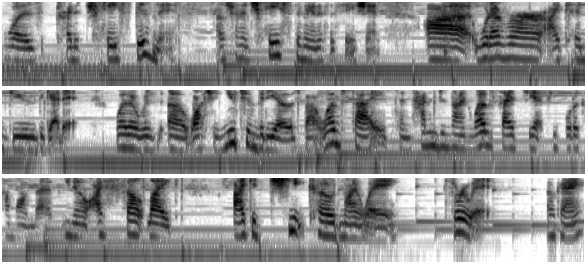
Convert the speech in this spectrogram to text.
was try to chase business. I was trying to chase the manifestation, uh, whatever I could do to get it. Whether it was uh, watching YouTube videos about websites and how to design websites to get people to come on them, you know, I felt like I could cheat code my way through it. Okay,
